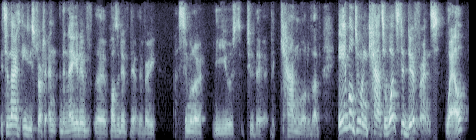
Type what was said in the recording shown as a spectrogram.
it's a nice easy structure, and the negative, the positive, they're, they're very similarly used to the, the can modal verb. Able to and can, so what's the difference? Well,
